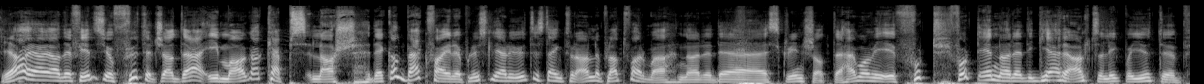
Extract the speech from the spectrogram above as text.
Ja, ja, ja, det finnes jo footage av deg i magacaps, Lars. Det kan backfire. Plutselig er du utestengt fra alle plattformer når det er screenshot. Her må vi fort, fort inn og redigere alt som ligger på YouTube.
